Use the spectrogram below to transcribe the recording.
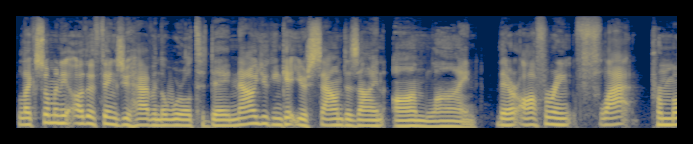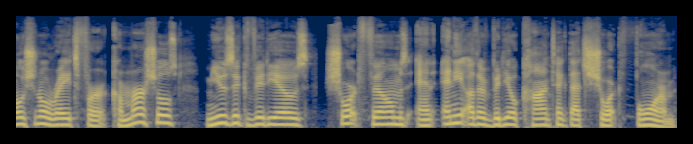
Like so many other things you have in the world today, now you can get your sound design online. They're offering flat promotional rates for commercials, music videos, short films, and any other video content that's short form.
